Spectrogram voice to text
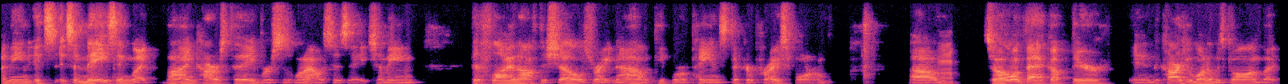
I mean, it's it's amazing like buying cars today versus when I was his age. I mean, they're flying off the shelves right now and people are paying sticker price for them. Um, Mhm. So I went back up there and the car he wanted was gone, but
